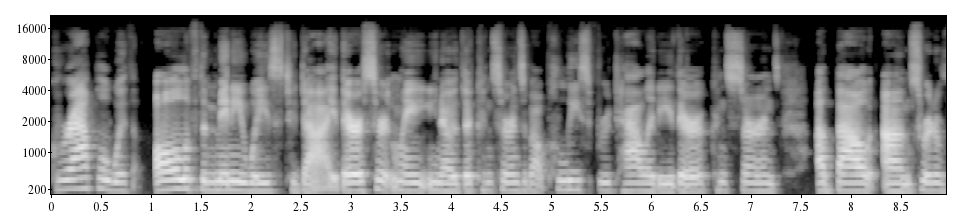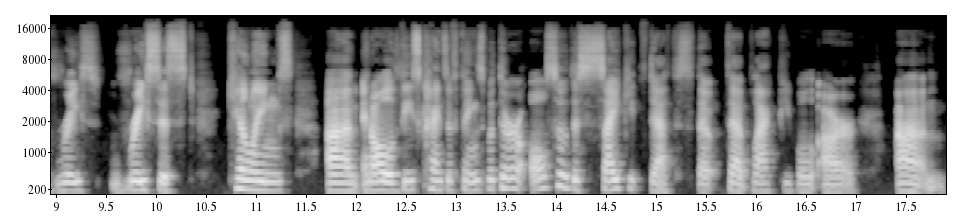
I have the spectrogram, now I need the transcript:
grapple with all of the many ways to die. There are certainly, you know, the concerns about police brutality. There are concerns about um, sort of race racist killings um, and all of these kinds of things. But there are also the psychic deaths that that Black people are um,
